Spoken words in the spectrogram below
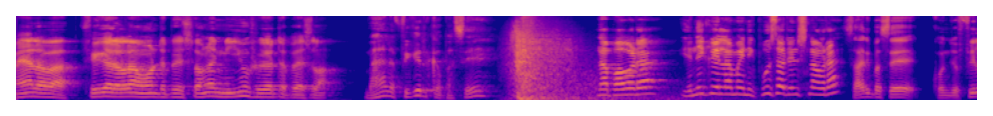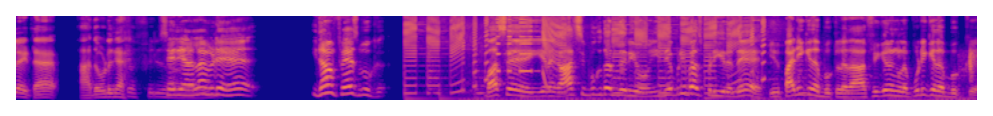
மேலே வா. ஃபிகர் எல்லாம் உன்கிட்ட பேசுவாங்க நீயும் ஃபிகர்கிட்ட பேசலாம். மேல ஃபிகர் இருக்கா பஸ்ஸே நான் பாவாடா? என்னைக்கும் இல்லாம இன்னைக்கு புதுசா டென்ஷன் ஆகுற சாரி பஸ்ஸே கொஞ்சம் ஃபீல் ஆயிட்டேன் அதை விடுங்க. சரி அதெல்லாம் விடு. இதான் ஃபேஸ்புக் பாஸ் எனக்கு ஆர்சி புக் தான் தெரியும். இது எப்படி பாஸ் படிக்கிறது? இது படிக்கிற புக்கில் தான் ஃபிகருங்களை பிடிக்கிற புக்கு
